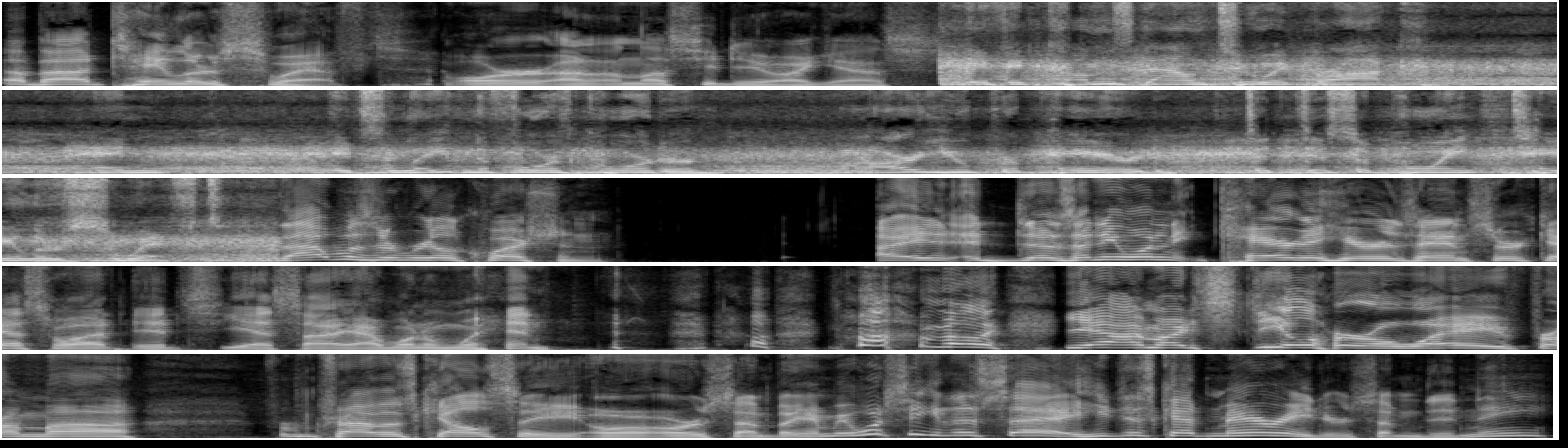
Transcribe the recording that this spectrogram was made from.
about Taylor Swift, or uh, unless you do, I guess. If it comes down to it, Brock, and it's late in the fourth quarter, are you prepared to disappoint Taylor Swift? That was a real question. I, does anyone care to hear his answer? Guess what? It's yes. I, I want to win. Like, yeah, I might steal her away from uh, from Travis Kelce or, or something. I mean, what's he going to say? He just got married or something, didn't he?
